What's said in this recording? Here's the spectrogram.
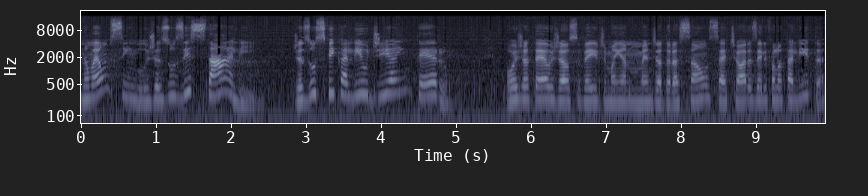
Não é um símbolo, Jesus está ali. Jesus fica ali o dia inteiro. Hoje até o Gelson veio de manhã no momento de adoração, sete horas, ele falou, Talita,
